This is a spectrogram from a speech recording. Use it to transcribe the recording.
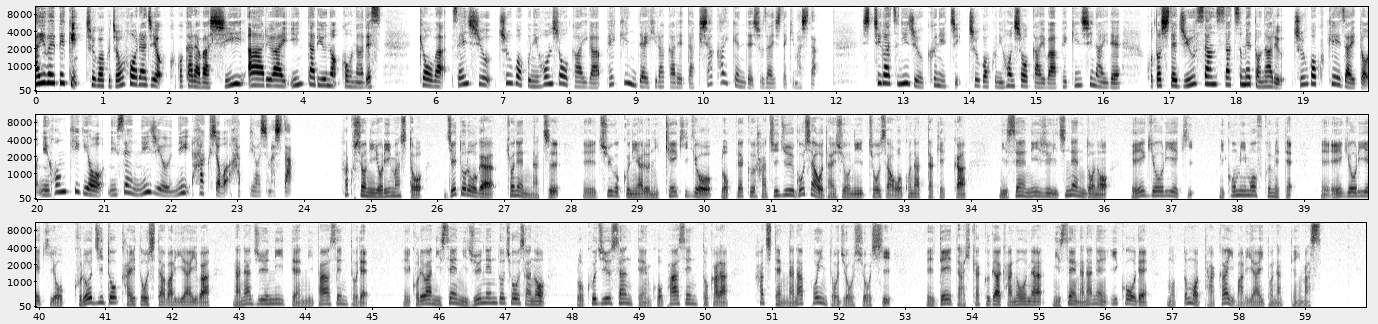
ハイウェイ北京中国情報ラジオ。ここからは CRI インタビューのコーナーです。今日は先週中国日本商会が北京で開かれた記者会見で取材してきました。7月29日、中国日本商会は北京市内で今年で13冊目となる中国経済と日本企業2022白書を発表しました。白書によりますと、ジェトロが去年夏、中国にある日系企業685社を対象に調査を行った結果2021年度の営業利益見込みも含めて営業利益を黒字と回答した割合は72.2%でこれは2020年度調査の63.5%から8.7ポイント上昇しデータ比較が可能な2007年以降で最も高い割合となっています。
